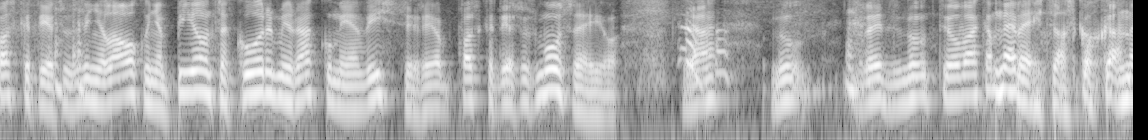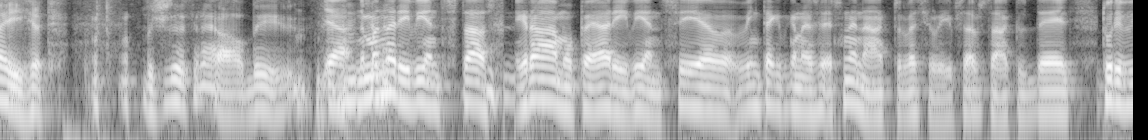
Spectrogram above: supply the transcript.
paskaties uz viņa lauku, viņam pilns ar kurmi, rakumiem, viss ir, ja, paskaties uz mūsējo. Ja? Nu, redz, nu, cilvēkam neveicās kaut kā neiet. Bet šis reāli bija. Jā, nu man arī viens stāsts. Grāmupē arī viena sieva, viņa tagad gan vairs nenāk tur veselības apstākļu dēļ. Tur ir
